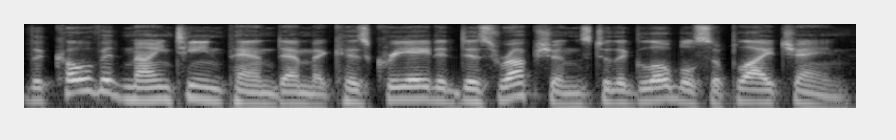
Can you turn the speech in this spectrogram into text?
The COVID-19 pandemic has created disruptions to the global supply chain.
